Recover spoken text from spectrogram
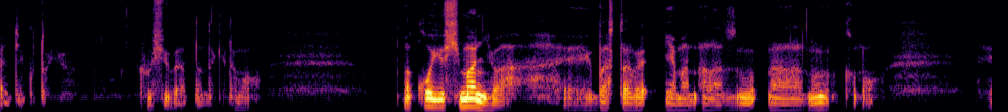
えていくという風習があったんだけども、まあ、こういう島にはえー、バスタ山ならずならぬこの、え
